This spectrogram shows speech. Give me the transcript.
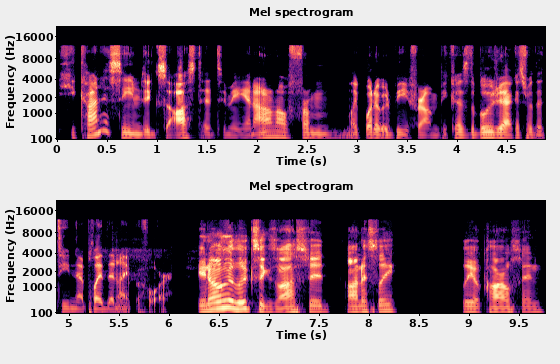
he kind of seemed exhausted to me, and I don't know from like what it would be from because the Blue Jackets were the team that played the night before. You know who looks exhausted? Honestly, Leo Carlsson.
